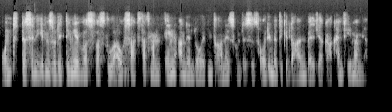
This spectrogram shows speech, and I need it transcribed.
Und das sind eben so die Dinge, was, was du auch sagst, dass man eng an den Leuten dran ist. Und das ist heute in der digitalen Welt ja gar kein Thema mehr.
